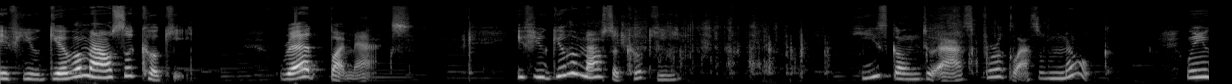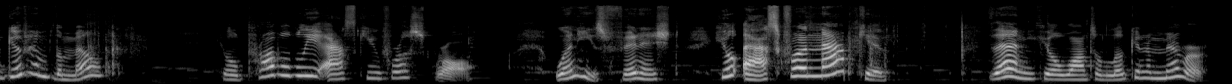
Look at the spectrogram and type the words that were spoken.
If You Give a Mouse a Cookie, read by Max. If you give a mouse a cookie, he's going to ask for a glass of milk. When you give him the milk, he'll probably ask you for a straw. When he's finished, he'll ask for a napkin. Then he'll want to look in a mirror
